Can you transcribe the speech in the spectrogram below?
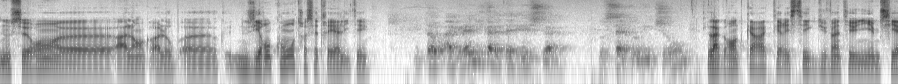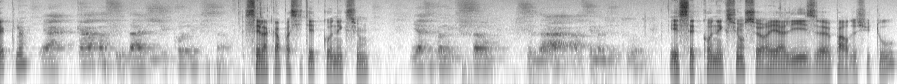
nous serons euh, à à euh, nous irons contre cette réalité. Então, a grande característica La grande caractéristique du 21e siècle, c'est la capacité de connexion. Et cette connexion se réalise euh, par-dessus tout.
